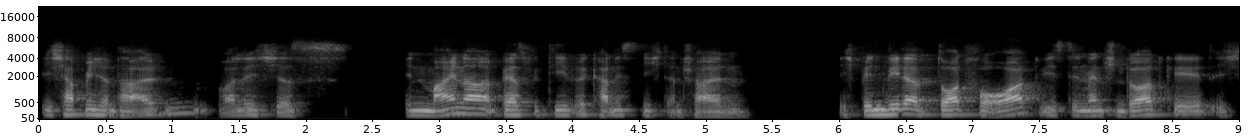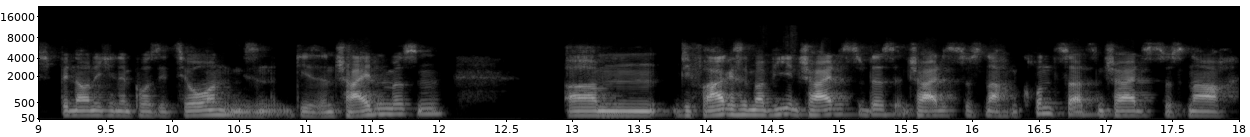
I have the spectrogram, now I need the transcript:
ich habe mich enthalten, weil ich es in meiner Perspektive kann ich es nicht entscheiden. Ich bin weder dort vor Ort, wie es den Menschen dort geht. Ich bin auch nicht in den Positionen, die, die es entscheiden müssen. Ähm, die Frage ist immer, wie entscheidest du das? Entscheidest du es nach dem Grundsatz? Entscheidest du es nach,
